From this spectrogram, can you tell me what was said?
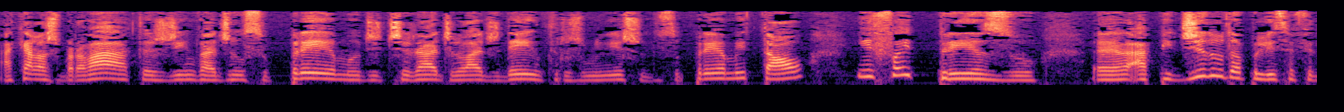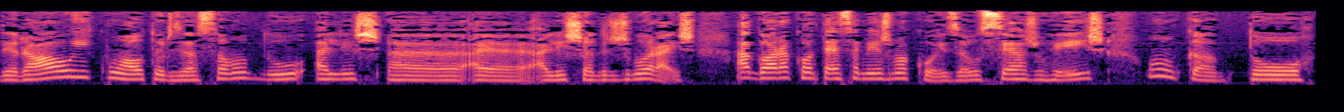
aquelas bravatas de invadir o Supremo, de tirar de lá de dentro os ministros do Supremo e tal, e foi preso é, a pedido da Polícia Federal e com autorização do Alex, uh, Alexandre de Moraes. Agora acontece a mesma coisa. O Sérgio Reis, um cantor,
